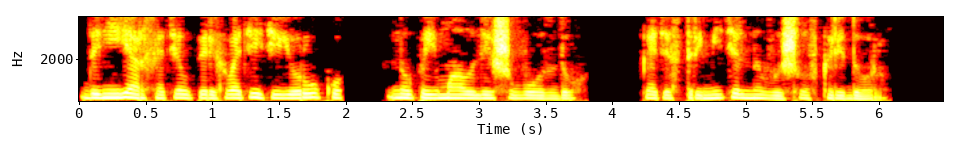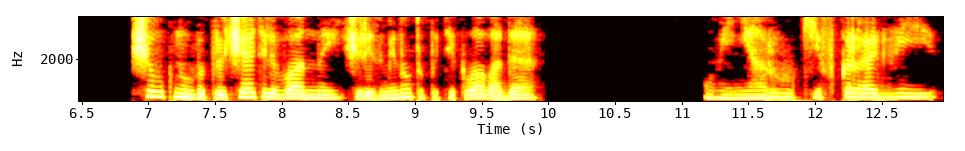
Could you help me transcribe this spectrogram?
Данияр хотел перехватить ее руку, но поймал лишь воздух. Катя стремительно вышла в коридор. Щелкнул выключатель в ванной, через минуту потекла вода. У меня руки в крови.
